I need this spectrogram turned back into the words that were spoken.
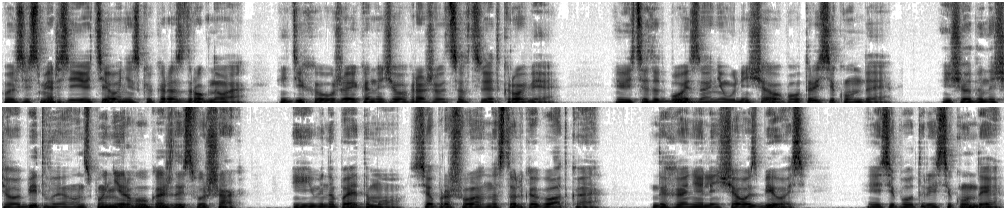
После смерти ее тело несколько раз дрогнуло, и тихая лужайка начала окрашиваться в цвет крови. Ведь этот бой занял у Линчао полторы секунды. Еще до начала битвы он спланировал каждый свой шаг, и именно поэтому все прошло настолько гладко. Дыхание Линчао сбилось. Эти полторы секунды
